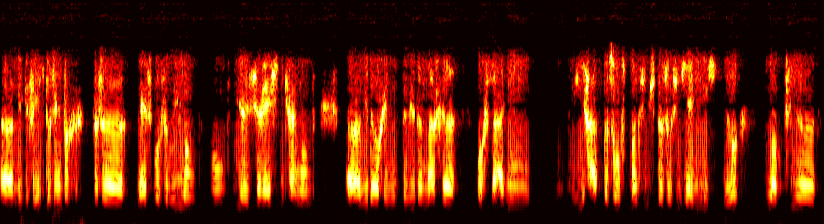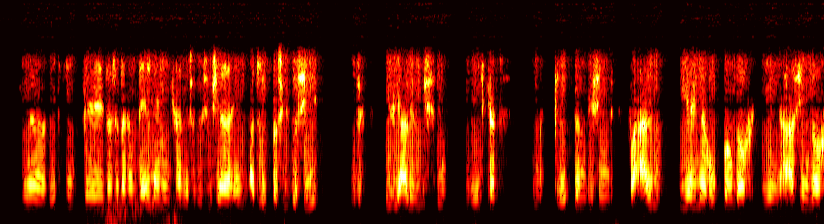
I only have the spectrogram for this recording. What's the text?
äh, mir gefällt das einfach, dass er weiß, was er will und, und wie er es erreichen kann und äh, wird auch im Interview dann nachher auch sagen, wie hart das oftmals ist, dass er sich eigentlich ja, überhaupt für, für Wettkämpfe, dass er daran teilnehmen kann. Also das ist ja ein Athlet aus Übersee und wie wir alle wissen, die Weltcups die sind vor allem hier in Europa und auch hier in Asien noch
